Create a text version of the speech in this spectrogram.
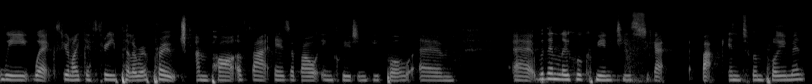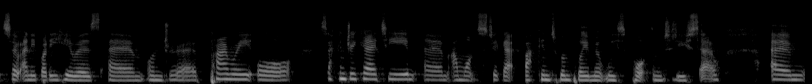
we work through like a three pillar approach, and part of that is about including people um, uh, within local communities to get back into employment. So anybody who is um, under a primary or secondary care team um, and wants to get back into employment, we support them to do so. Um,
